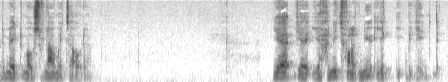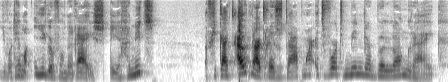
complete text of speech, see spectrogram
de Make the Most of Now methode. Je, je, je geniet van het nu. Je, je, je wordt helemaal eager van de reis. En je geniet, of je kijkt uit naar het resultaat, maar het wordt minder belangrijk.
